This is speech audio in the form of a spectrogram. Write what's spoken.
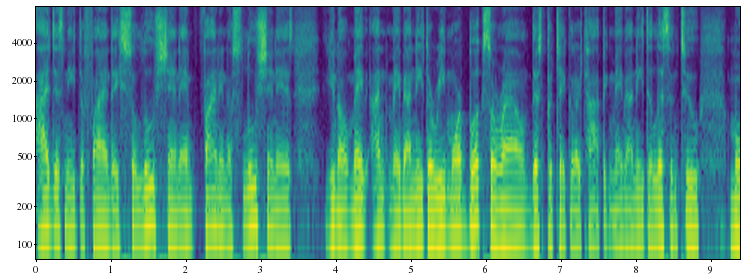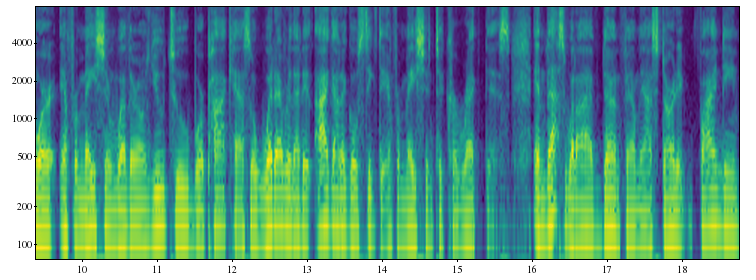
I just need to find a solution. And finding a solution is, you know, maybe I, maybe I need to read more books around this particular topic. Maybe I need to listen to more information, whether on YouTube or podcasts or whatever that is. I got to go seek the information to correct this. And that's what I've done, family. I started finding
